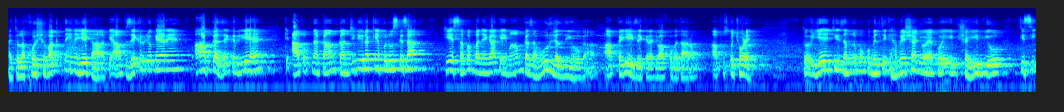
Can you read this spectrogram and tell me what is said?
अतुल्ला खुश वक्त ने इन्हें ये कहा कि आप ज़िक्र जो कह रहे हैं आपका ज़िक्र ये है कि आप अपना काम कंटिन्यू रखें खलूस के साथ। ये सबब बनेगा कि इमाम का ज़हूर जल्दी होगा। आपका यही ज़िक्र है जो आपको बता रहा हूँ। आप उसको छोड़ें। तो ये चीज़ हम लोगों को मिलती है कि हमेशा जो है कोई शहीद भी हो, किसी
